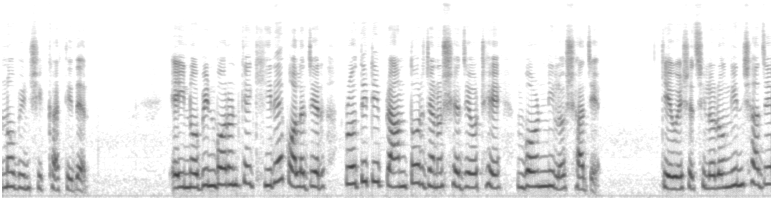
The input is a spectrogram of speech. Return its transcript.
নবীন শিক্ষার্থীদের। এই নবীনবরণকে ঘিরে কলেজের প্রতিটি প্রান্তর যেন সেজে ওঠে বর্ণিল সাজে। কেউ এসেছিল রঙিন সাজে,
